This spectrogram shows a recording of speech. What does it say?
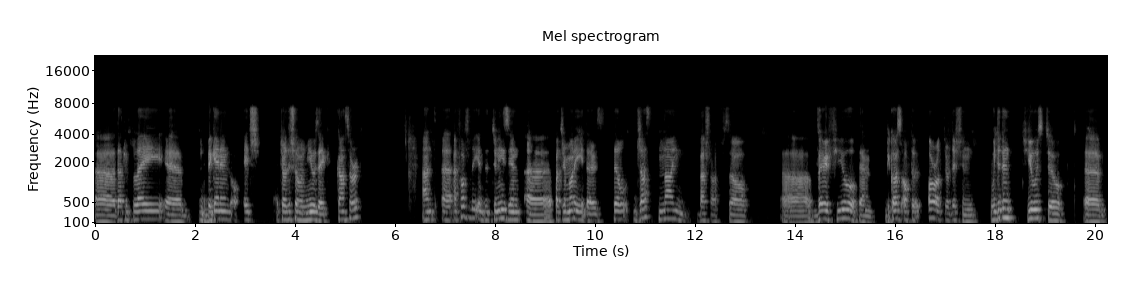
uh, that we play uh, in the beginning of each traditional music concert. And uh, unfortunately, in the Tunisian uh, patrimony, there is still just nine bashraf. So uh, very few of them because of the oral tradition. We didn't use to um,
